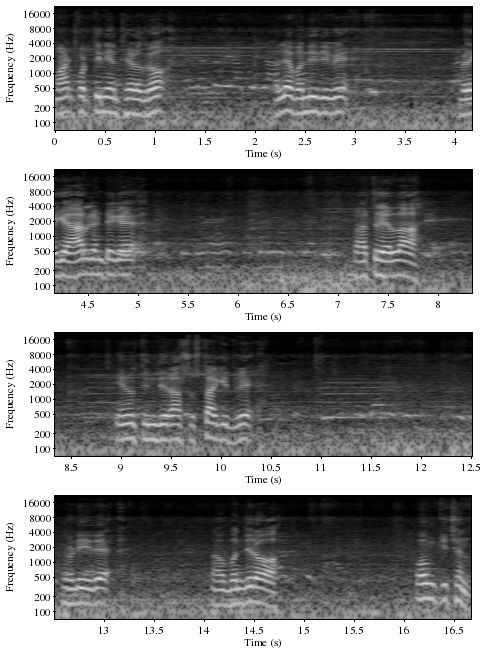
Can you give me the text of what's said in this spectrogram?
ಮಾಡಿಕೊಡ್ತೀನಿ ಅಂತ ಹೇಳಿದ್ರು. ಅಲ್ಲೇ ಬಂದಿದ್ದೀವಿ. ಬೆಳಗ್ಗೆ ಆರು ಗಂಟೆಗೆ ರಾತ್ರಿ ಎಲ್ಲ ಏನು ತಿಂದಿರ, ಸುಸ್ತಾಗಿದ್ವಿ. ನೋಡಿ ಇದೆ ನಾವು ಬಂದಿರೋ ಹೋಮ್ ಕಿಚನ್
